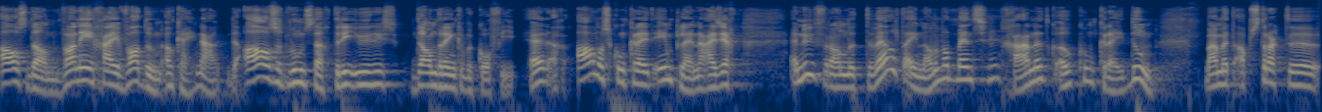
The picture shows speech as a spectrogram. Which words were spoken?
als dan, wanneer ga je wat doen? Oké, nou, als het woensdag drie uur is, dan drinken we koffie. Alles concreet inplannen. Hij zegt, en nu verandert er wel het een en ander, want mensen gaan het ook concreet doen. Maar met abstracte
